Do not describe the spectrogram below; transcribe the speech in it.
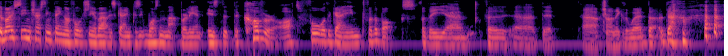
the most interesting thing, unfortunately, about this game because it wasn't that brilliant is that the cover art for the game, for the box, for the um, for uh, the uh, I'm trying to think of the word.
